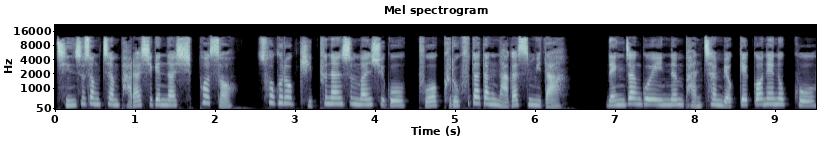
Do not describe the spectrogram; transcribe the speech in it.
진수성찬 바라시겠나 싶어서 속으로 깊은 한숨만 쉬고 부엌으로 후다닥 나갔습니다. 냉장고에 있는 반찬 몇 개 꺼내놓고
